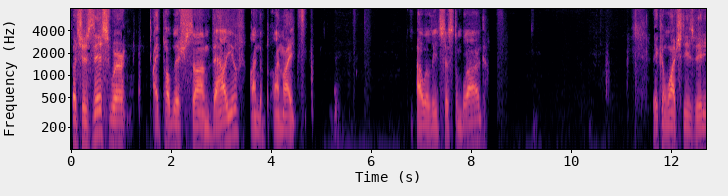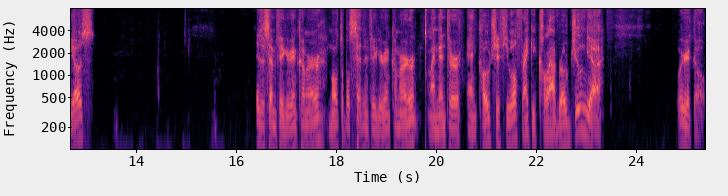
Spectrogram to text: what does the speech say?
Such as this, where I publish some value on the on my our lead system blog. They can watch these videos. Is a seven-figure income earner, multiple seven-figure income earner, my mentor and coach, if you will, Frankie Calabro Jr. Where did it go?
